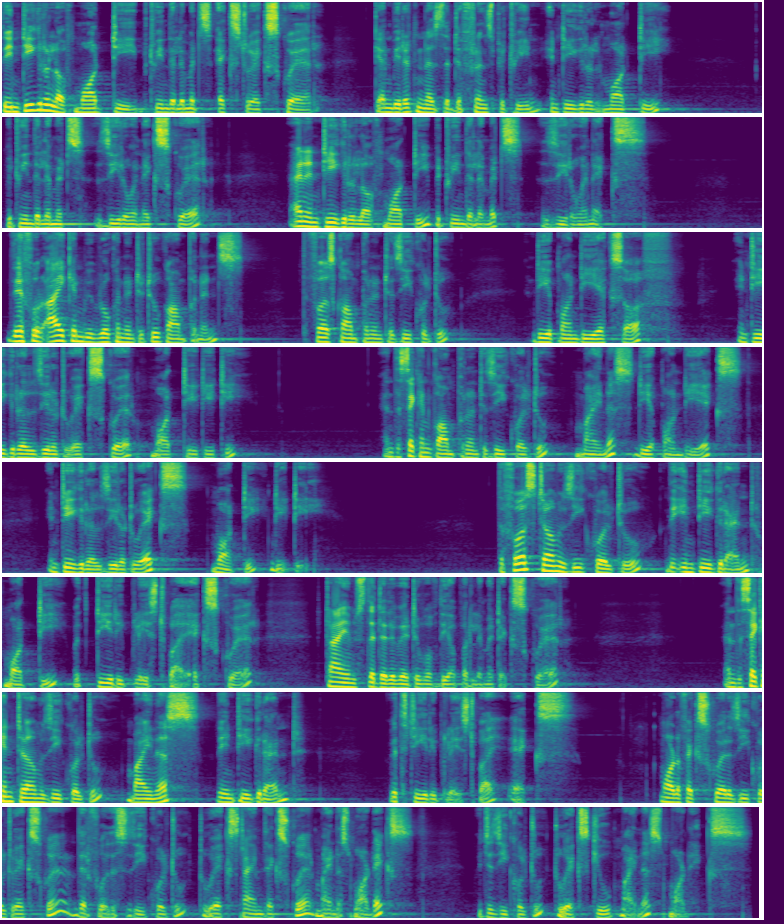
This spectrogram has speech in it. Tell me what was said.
The integral of mod t between the limits x to x square can be written as the difference between integral mod t between the limits 0 and x square and integral of mod t between the limits 0 and x. Therefore, i can be broken into two components. The first component is equal to d upon dx of integral 0 to x square mod t dt and the second component is equal to minus d upon dx integral 0 to x mod t dt. The first term is equal to the integrand mod t with t replaced by x square times the derivative of the upper limit x square and the second term is equal to minus the integrand with t replaced by x. Mod of x square is equal to x square therefore this is equal to 2x times x square minus mod x which is equal to 2x cube minus mod x.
